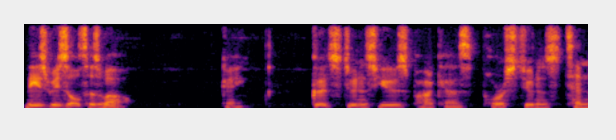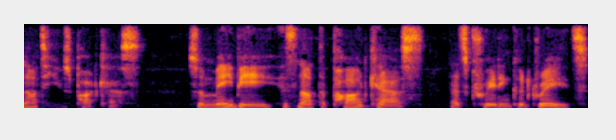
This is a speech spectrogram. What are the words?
these results as well. Okay. Good students use podcasts, poor students tend not to use podcasts. So maybe it's not the podcast that's creating good grades.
